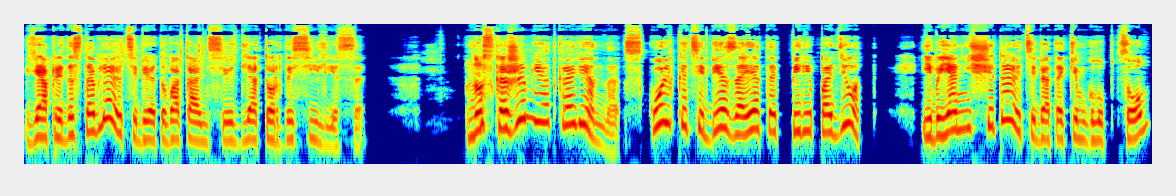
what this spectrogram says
я предоставляю тебе эту вакансию для Тордесильеса. Но скажи мне откровенно, сколько тебе за это перепадет, ибо я не считаю тебя таким глупцом,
